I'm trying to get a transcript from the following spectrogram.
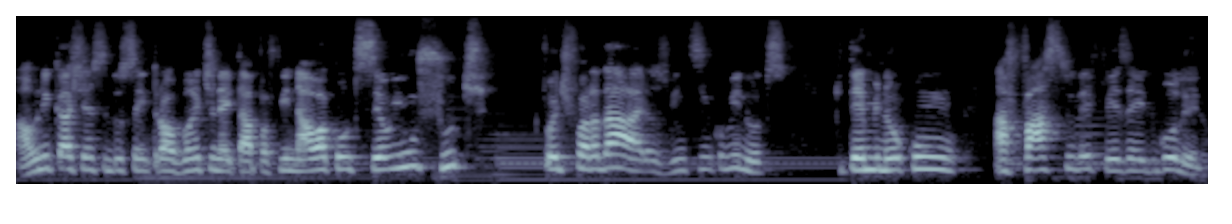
A única chance do centroavante na etapa final aconteceu em um chute que foi de fora da área, aos 25 minutos, que terminou com a fácil defesa aí do goleiro.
